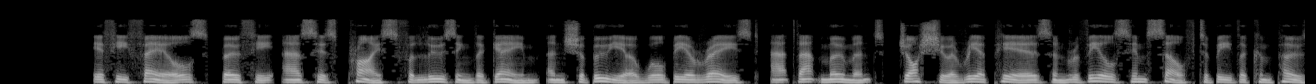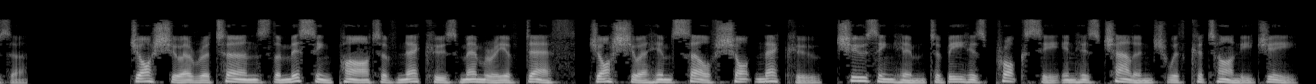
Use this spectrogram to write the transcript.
If he fails, both he as his price for losing the game and Shibuya will be erased. At that moment, Joshua reappears and reveals himself to be the composer. Joshua returns the missing part of Neku's memory of death. Joshua himself shot Neku, choosing him to be his proxy in his challenge with Kataniji.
